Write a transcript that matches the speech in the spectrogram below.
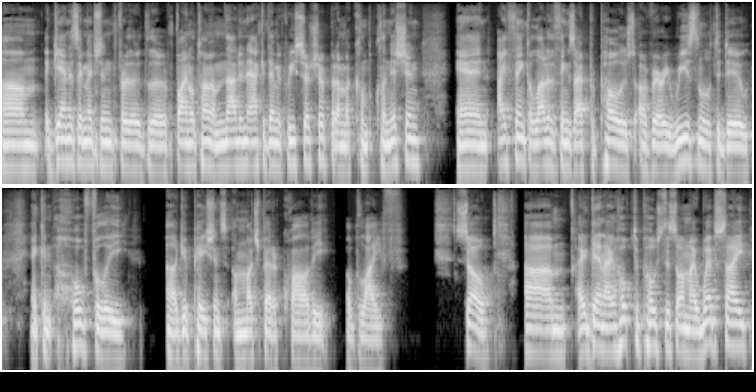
Um, again, as I mentioned for the, the, final time, I'm not an academic researcher, but I'm a cl- clinician. And I think a lot of the things I've proposed are very reasonable to do and can hopefully uh, give patients a much better quality of life. So, um, again, I hope to post this on my website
